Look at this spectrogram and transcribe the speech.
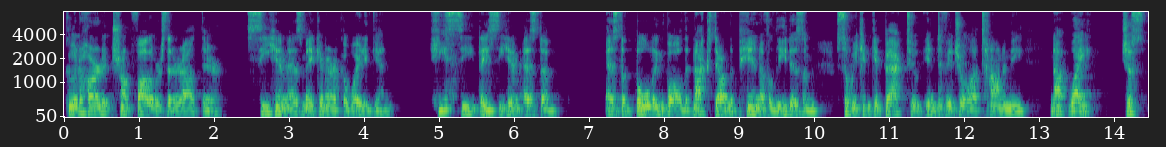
good-hearted Trump followers that are out there see him as make America white again. He see they see him as the as the bowling ball that knocks down the pin of elitism so we can get back to individual autonomy, not white, just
